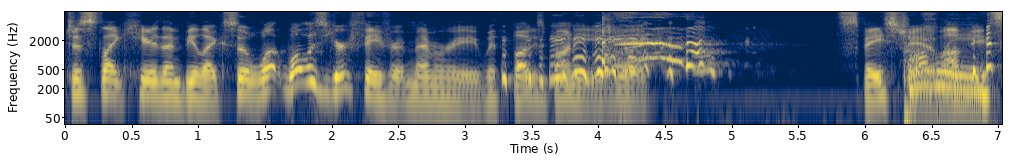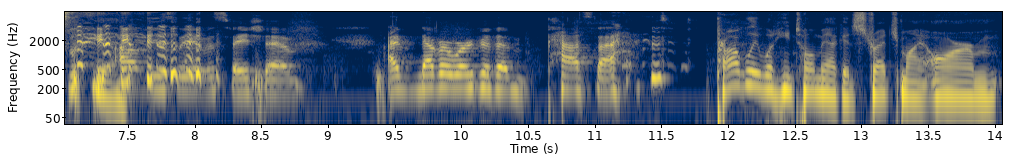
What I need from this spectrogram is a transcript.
just like hear them be like, "So what? What was your favorite memory with Bugs Bunny?" And be like, Space Jam, Probably- obviously. Obviously, it was Space Jam. I've never worked with him past that. Probably when he told me I could stretch my arm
